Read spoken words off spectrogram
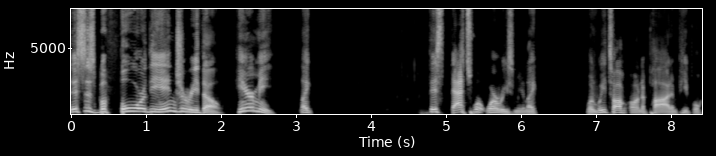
this is before the injury, though. Hear me. Like this, that's what worries me. Like when we talk on the pod and people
